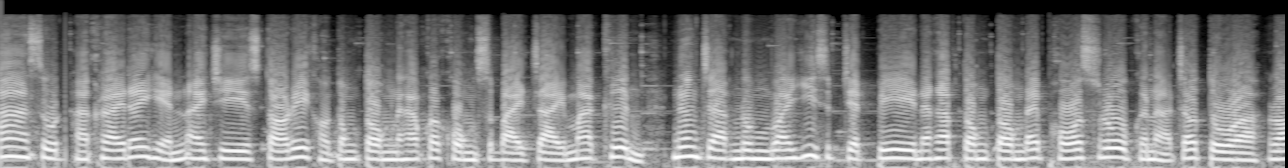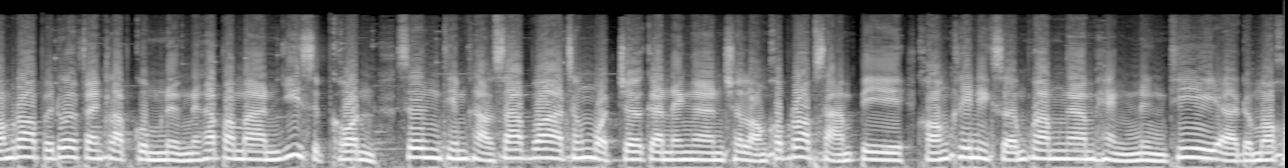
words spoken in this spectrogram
ล่าสุดหากใครได้เห็น IG Story ของตรงๆนะครับก็คงสบายใจมากขึ้น เนื่องจากหนุ่มวัย 27 ปีนะครับตรงๆได้โพสต์รูปขณะเจ้าตัวล้อมรอบไปด้วยแฟนคลับกลุ่มหนึ่งนะครับประมาณ 20 คน ซึ่งทีมข่าวทราบว่าทั้งหมดเจอกันในงานฉลองครบรอบ 3 ปี ของคลินิกเสริมความงามแห่งหนึ่งที่เดอะมอลโค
